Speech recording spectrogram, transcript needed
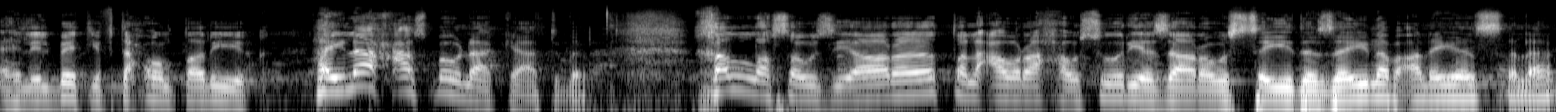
أهل البيت يفتحون طريق. هي لا حاسبة ولا كاتبة. خلصوا زيارة طلعوا راحوا سوريا زاروا السيدة زينب عليه السلام.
